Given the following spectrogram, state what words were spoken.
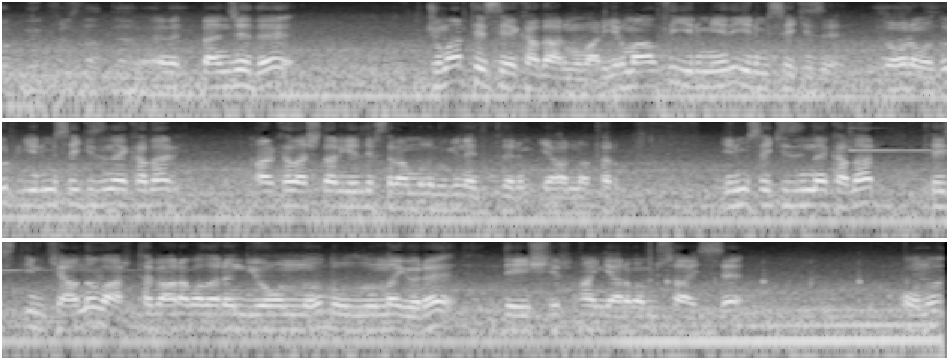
Çok büyük fırsat ya. Evet bence de cumartesiye kadar mı var? 26, 27, 28'i. Doğru mudur? 28'ine kadar arkadaşlar gelirse ben bunu bugün editlerim, yarın atarım. 28'ine kadar test imkanı var. Tabi arabaların yoğunluğu, doluluğuna göre değişir. Hangi araba müsaitse onu.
